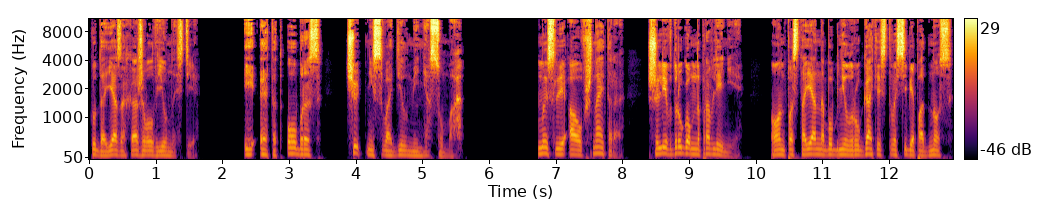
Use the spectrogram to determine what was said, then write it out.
куда я захаживал в юности. И этот образ чуть не сводил меня с ума. Мысли Ауфшнайтера шли в другом направлении. Он постоянно бубнил ругательство себе под нос,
